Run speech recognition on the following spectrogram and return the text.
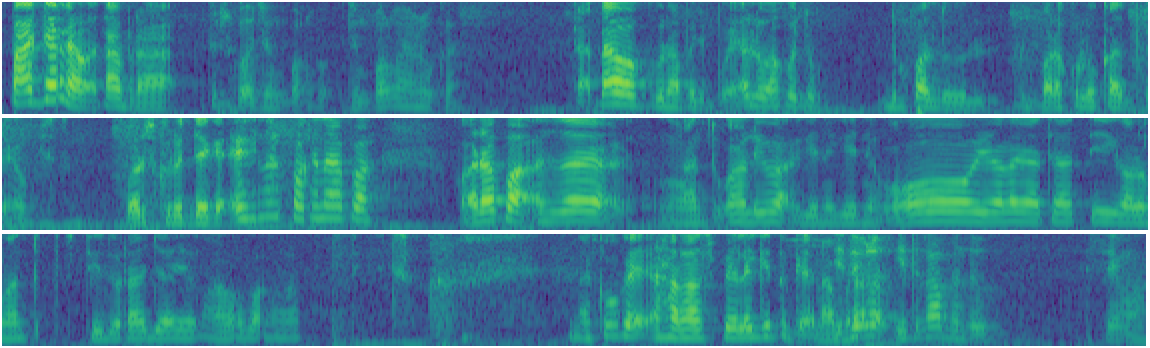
pagar awak tabrak terus kok jempol jempol yang luka Gak tahu aku kenapa jempol. Eh, lu aku jem- jempol tuh. Jempol aku luka pakai habis itu. Baru security kayak, "Eh, kenapa? Kenapa?" Kok ada, Pak? Saya ngantuk kali, Pak. Gini-gini. Oh, iyalah hati-hati kalau ngantuk tidur aja ya. Apa, Pak? Ngap. Gitu. Nah, aku kayak hal-hal sepele gitu kayak itu nabrak itu kapan tuh SMA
